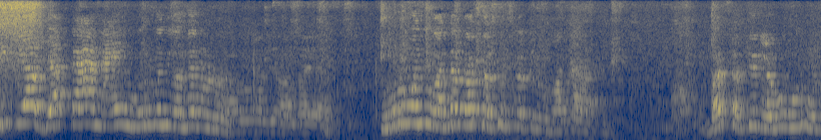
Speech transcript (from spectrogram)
ಈಗ ಬೆಕ್ಕ ನಾಯಿ ಮೂರು ಮಂದಿ ಒಂದೇ ನೋಡ್ರು ಮೂರು ಮಂದಿ ಒಂದೇ ಬಸ್ ಹತ್ತಿಸ್ಬೇಕು ನೀವು ಬರ್ತಾರ ಬಸ್ ಹತ್ತಿರ್ ಲಘು ಊರು ಮುಟ್ತೀರ ಅಂತ ಒಂದು ಇಲ್ಲ ಬಸ್ ಸ್ಟ್ಯಾಂಡ್ ಇರೋದಲ್ಲಿ ಬಸ್ ಇರೋದಲ್ಲಿ ಹಂಗೆ ಒಂದು ಇಲ್ಲ ಅದ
